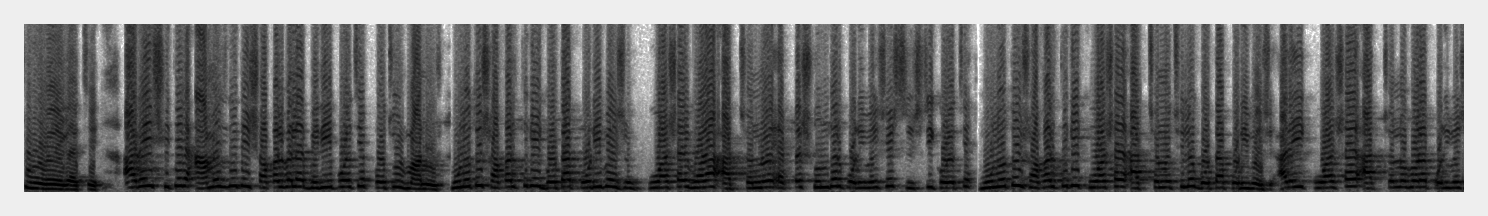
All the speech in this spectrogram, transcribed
শুরু হয়ে গেছে। আর এই শীতের আমেজ নিতে সকালবেলা বেরিয়ে পড়েছে প্রচুর মানুষ। মূলত সকাল থেকে গোটা পরিবেশ কুয়াশায় ভরা আচ্ছন্ন একটা সুন্দর পরিবেশের সৃষ্টি করেছে। মূলত সকাল থেকে কুয়াশায় আচ্ছন্ন ছিল গোটা পরিবেশ। আর এই কুয়াশায় আচ্ছন্ন ভরা পরিবেশ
